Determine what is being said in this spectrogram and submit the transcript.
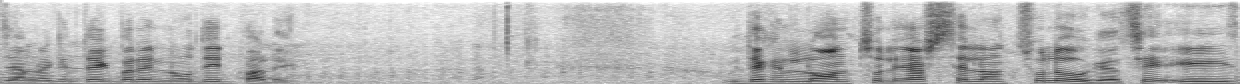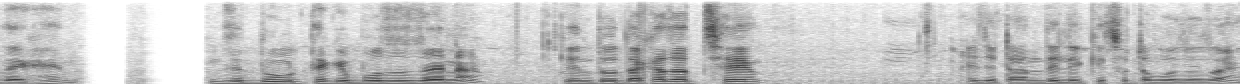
যে আমরা কিন্তু একবারে নদীর পাড়ে। দেখেন লঞ্চ চলে আসছে, লঞ্চ চলেও গেছে। এই দেখেন যে দূর থেকে বোঝা যায় না, কিন্তু দেখা যাচ্ছে এই যে টান দিলে কিছুটা বোঝা যায়।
